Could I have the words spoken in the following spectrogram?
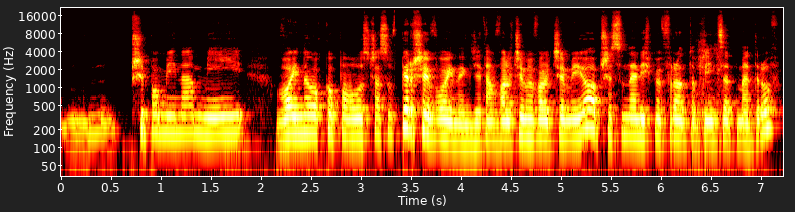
mm, przypomina mi wojnę okopową z czasów pierwszej wojny, gdzie tam walczymy, walczymy i o, przesunęliśmy front o 500 metrów,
